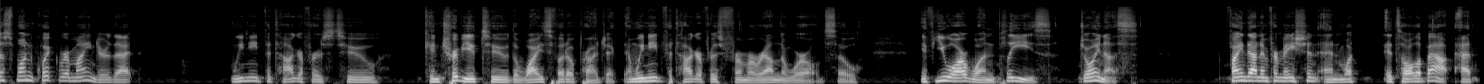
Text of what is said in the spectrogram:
Just one quick reminder that we need photographers to contribute to the Wise Photo Project, and we need photographers from around the world. So if you are one, please join us. Find out information and what it's all about at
